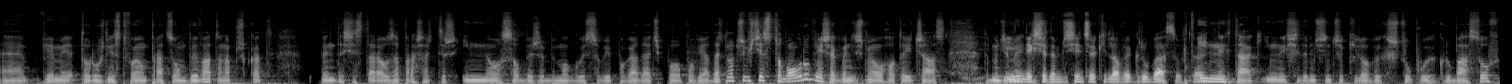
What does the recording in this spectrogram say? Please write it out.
e, wiemy, to różnie z twoją pracą bywa, to na przykład Będę się starał zapraszać też inne osoby, żeby mogły sobie pogadać, poopowiadać. No oczywiście z tobą również, jak będziesz miał ochotę i czas. To będziemy... Innych 70-kilowych grubasów, tak? Innych, tak. Innych 70-kilowych, szczupłych grubasów,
